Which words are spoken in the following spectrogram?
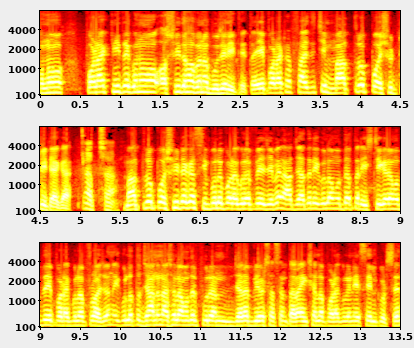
কোনো প্রোডাক্ট নিতে কোনো অসুবিধা হবে না বুঝে নিতে। তো এই প্রোডাক্টটা প্রাইস দিচ্ছি মাত্র পঁয়ষট্টি টাকা। আচ্ছা। মাত্র পঁয়ষট্টি টাকা সিম্পল প্রোডাক্টগুলো পেয়ে যাবেন। আর যাদের এগুলোর মধ্যে আপনার স্টিকারের মধ্যে এই প্রোডাক্টগুলো প্রয়োজন এগুলো তো জানেন আসলে আমাদের পুরান যারা বিয়ার্স আছেন তারা ইনশাল্লাহ প্রোডাক্টগুলো নিয়ে সেল করছেন।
